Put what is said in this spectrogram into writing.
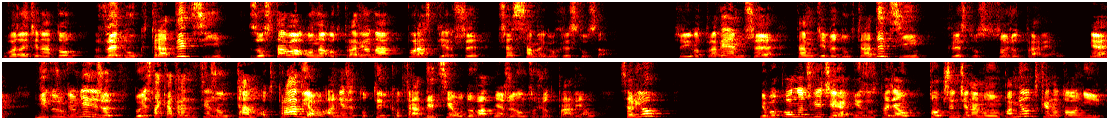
uważajcie na to, według tradycji została ona odprawiona po raz pierwszy przez samego Chrystusa. Czyli odprawiałem mszę tam, gdzie według tradycji Chrystus coś odprawiał. Nie? I niektórzy mówią, nie, nie, że, bo jest taka tradycja, że on tam odprawiał, a nie, że to tylko tradycja udowadnia, że on coś odprawiał. Serio? No bo ponoć wiecie, jak Jezus powiedział, to czyńcie na moją pamiątkę, no to oni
